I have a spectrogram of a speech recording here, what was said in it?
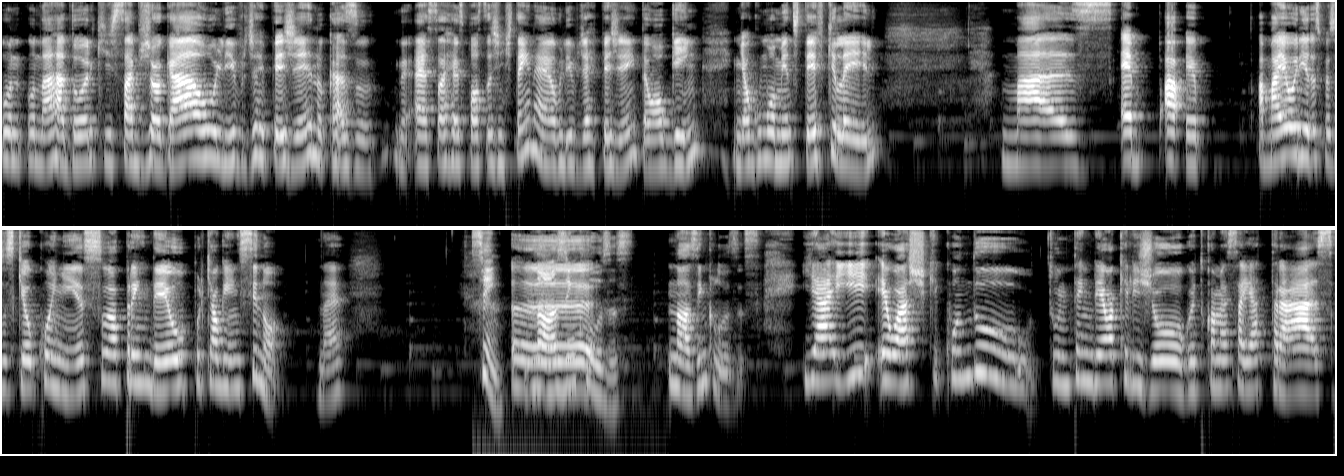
o, o, narrador que sabe jogar o livro de RPG, no caso, né, essa resposta a gente tem, né, o livro de RPG, então alguém em algum momento teve que ler ele, mas é a, é, a maioria das pessoas que eu conheço aprendeu porque alguém ensinou, né? Sim, uh, nós inclusas. Nós inclusas. E aí, eu acho que quando tu entendeu aquele jogo e tu começa a ir atrás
